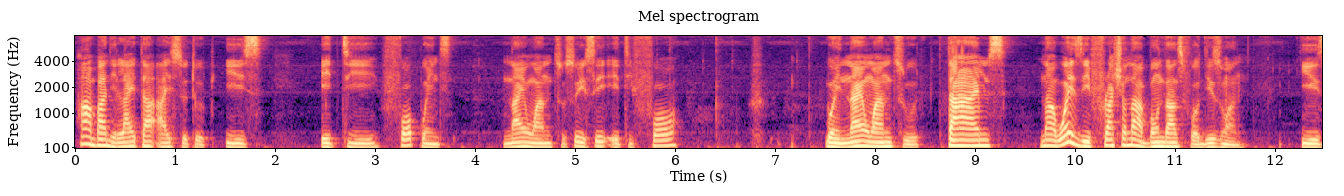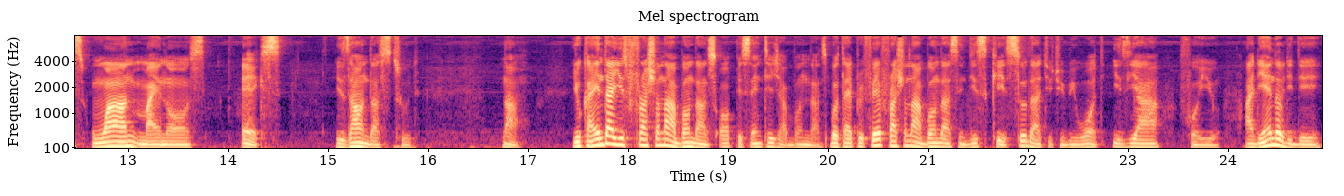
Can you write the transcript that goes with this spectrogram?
how about the lighter isotope is 84.912 so you say 84.912 times. Now what is the fractional abundance for this one? Is 1 minus x. Is that understood? Now you can either use fractional abundance or percentage abundance but i prefer fractional abundance in this case so that it will be what? Easier for you. At the end of the day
